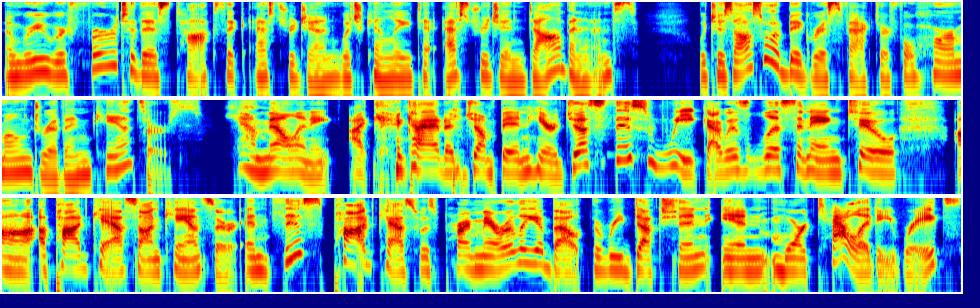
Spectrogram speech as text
And we refer to this toxic estrogen, which can lead to estrogen dominance, which is also a big risk factor for hormone driven cancers. Yeah, Melanie, I, think I got to jump in here. Just this week, I was listening to uh, a podcast on cancer, and this podcast was primarily about the reduction in mortality rates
